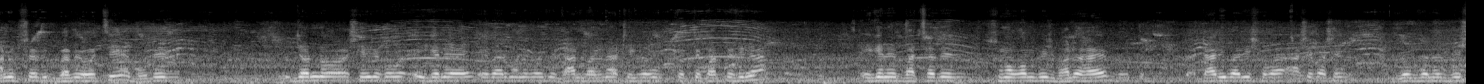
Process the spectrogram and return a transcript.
আনুষ্ঠানিকভাবে হচ্ছে ভোটের জন্য সেই রকম এইখানে এবার মনে করি যে গান বাজনা ঠিকভাবে করতে পারতেছি না। এখানে বাচ্চাদের সমাগম বেশ ভালো হয় গাড়ি বাড়ি সবার আশেপাশের লোকজনের বেশ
